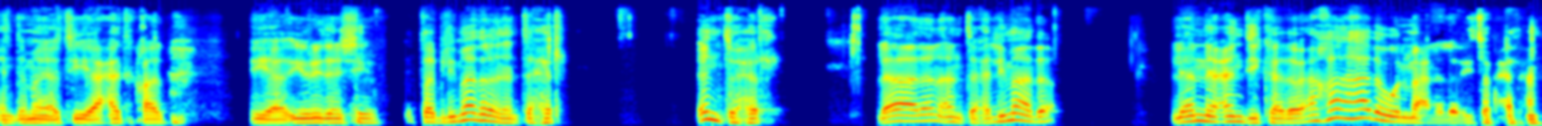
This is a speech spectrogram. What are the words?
عندما يأتي أحد قال يريد أن يشتري. طيب لماذا لا تنتحر؟ انتحر. لا لن أنتحر. لماذا؟ لأن عندي كذا. هذا هو المعنى الذي تبحث عنه.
